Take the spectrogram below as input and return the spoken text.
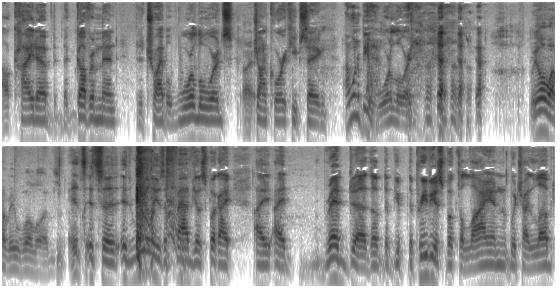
Al Qaeda, the government, the tribal warlords. Right. John Corey keeps saying, "I want to be a warlord." We all want to be warlords. It's it's a it really is a fabulous book. I I, I read uh, the, the the previous book, The Lion, which I loved.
